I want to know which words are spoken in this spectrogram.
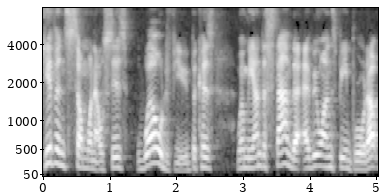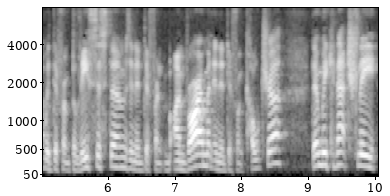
given someone else's worldview because when we understand that everyone's been brought up with different belief systems in a different environment, in a different culture, then we can actually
